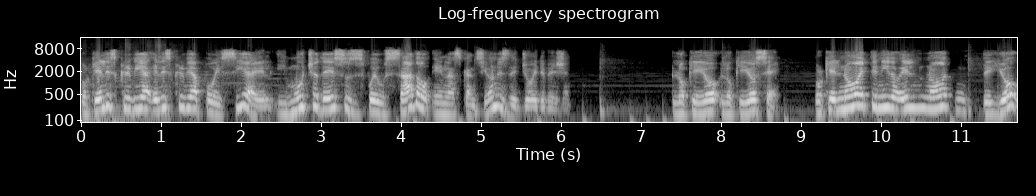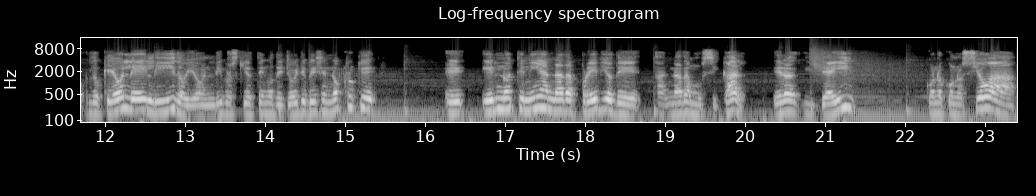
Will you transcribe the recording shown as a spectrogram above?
porque él escribía, él escribía poesía él, y mucho de eso fue usado en las canciones de Joy Division. Lo que yo, lo que yo sé, porque él no he tenido, él no, de yo, lo que yo le he leído yo en libros que yo tengo de Joy Division, no creo que eh, él no tenía nada previo de nada musical. Era de ahí cuando conoció a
